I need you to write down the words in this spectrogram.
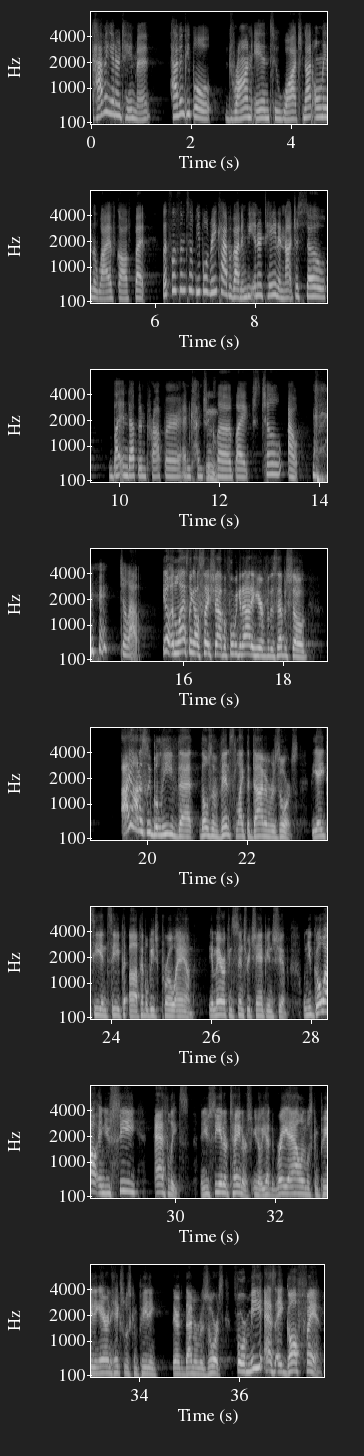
having entertainment, having people drawn in to watch not only the live golf, but let's listen to people recap about it and be entertained and not just so buttoned up and proper and country mm. club. Like, just chill out. chill out. You know, and the last thing I'll say, Shot, before we get out of here for this episode, I honestly believe that those events like the Diamond Resorts, the AT&T uh, Pebble Beach Pro Am, the American Century Championship, when you go out and you see athletes and you see entertainers, you know, you had Ray Allen was competing, Aaron Hicks was competing there at the Diamond Resorts. For me as a golf fan,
